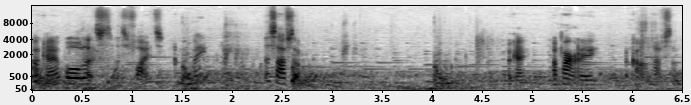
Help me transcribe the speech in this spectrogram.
Okay, well let's let's fight. Come on, mate. Let's have some. Okay, apparently I can't have some.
